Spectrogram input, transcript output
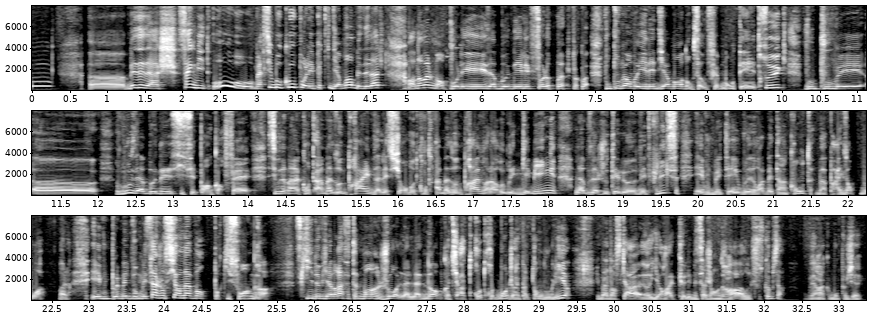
euh, BZH, 5 bits. Oh, merci beaucoup pour les petits diamants, BZH. Alors, normalement, pour les abonnés, les followers, je sais pas quoi, vous pouvez envoyer des diamants, donc ça vous fait monter les. Vous pouvez euh, vous abonner si c'est pas encore fait. Si vous avez un compte Amazon Prime, vous allez sur votre compte Amazon Prime dans la rubrique gaming. Là, vous ajoutez le Netflix et vous mettez, vous avez le droit de mettre un compte. Bah, par exemple, moi. Voilà. Et vous pouvez mettre vos messages aussi en avant pour qu'ils soient en gras. Ce qui deviendra certainement un jour la, norme quand il y aura trop trop de monde, j'aurai pas le temps de vous lire. Et ben dans ce cas, euh, il y aura que les messages en gras ou des choses comme ça. On verra comment on peut gérer.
